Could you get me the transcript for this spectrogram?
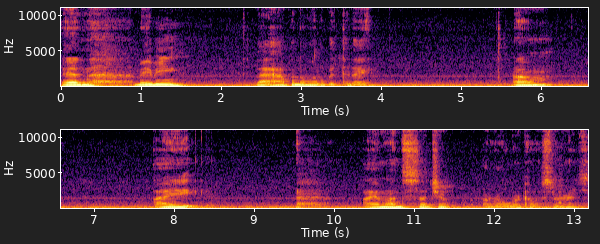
and maybe that happened a little bit today. Um, I I am on such a, a roller coaster. It's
